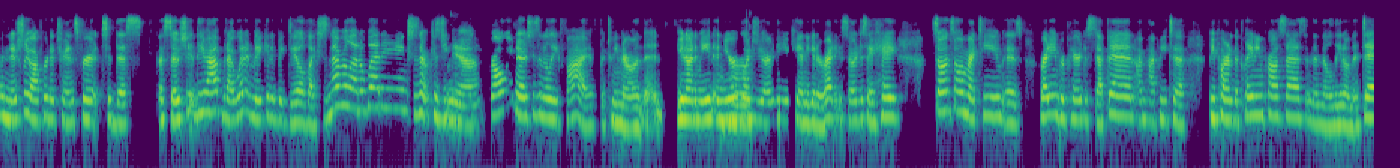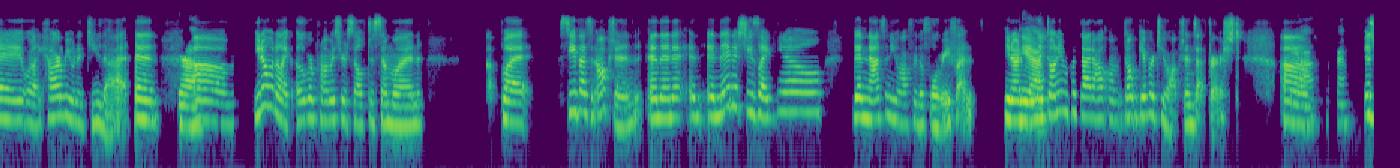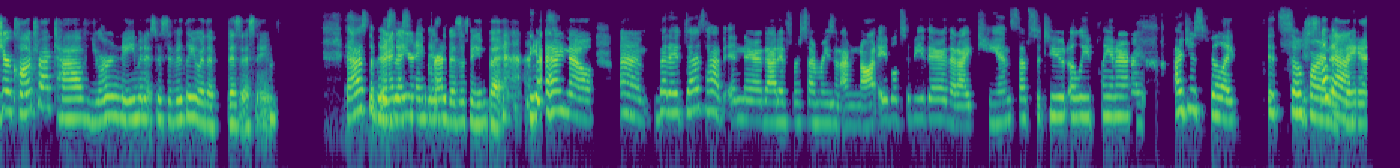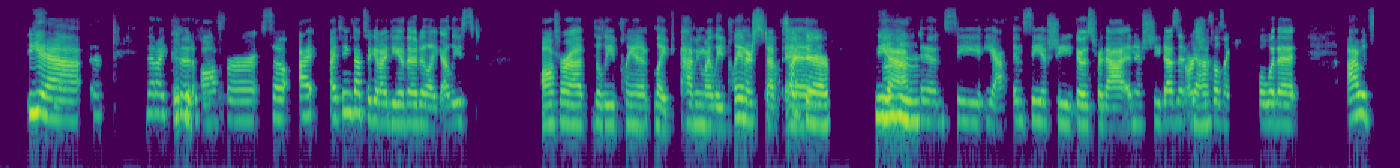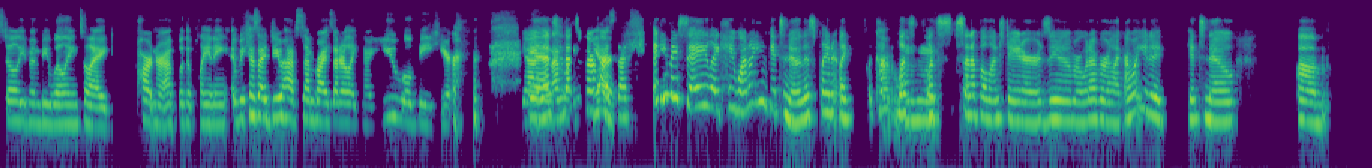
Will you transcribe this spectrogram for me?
initially offered to transfer it to this associate that you have, but I wouldn't make it a big deal of like she's never led a wedding. She's never because you yeah. for all we know, she's gonna five between now and then. You know what I mean? And mm-hmm. you're going to do everything you can to get her ready. So I just say, hey, so and so on my team is ready and prepared to step in. I'm happy to be part of the planning process, and then they'll lead on the day or like however you want to do that. And yeah. um, you don't want to like over promise yourself to someone, but see if that's an option. And then and and then if she's like, you know, then that's when you offer the full refund. You know what I yeah. mean? Like, don't even put that out on, don't give her two options at first. Um, yeah. Okay. Does your contract have your name in it specifically or the business name? It has the business. I know your name is the business name, but yeah, I know. Um, but it does have in there that if for some reason I'm not able to be there, that I can substitute a lead planner. Right. I just feel like it's so You're far so in bad. advance. Yeah, yeah. That I could offer. So I I think that's a good idea though to like at least offer up the lead plan, like having my lead planner step in. There. Yeah, mm-hmm. and see, yeah, and see if she goes for that, and if she doesn't, or yeah. she feels like comfortable with it, I would still even be willing to like partner up with the planning because I do have some brides that are like, no, you will be here. Yeah, and that's, I'm that's like, yes, that's and you may say like, hey, why don't you get to know this planner? Like, come, let's mm-hmm. let's set up a lunch date or Zoom or whatever. Like, I want you to get to know um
